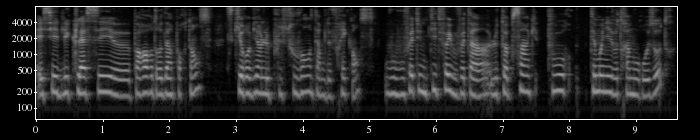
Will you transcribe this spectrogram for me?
Essayez de les classer euh, par ordre d'importance, ce qui revient le plus souvent en termes de fréquence. Vous vous faites une petite feuille, vous faites le top 5 pour témoigner de votre amour aux autres.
